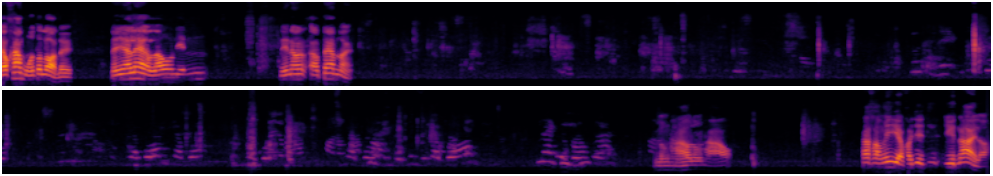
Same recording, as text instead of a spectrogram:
แล้วข้ามหัวตลอดเลย ระยะแรกเราเน้น เน้นเอาเอาแต้มหน่อย รองเท้ารองเท้า ถ้าเขาไม่เหยียบเขายืนยืนได้เหรอ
